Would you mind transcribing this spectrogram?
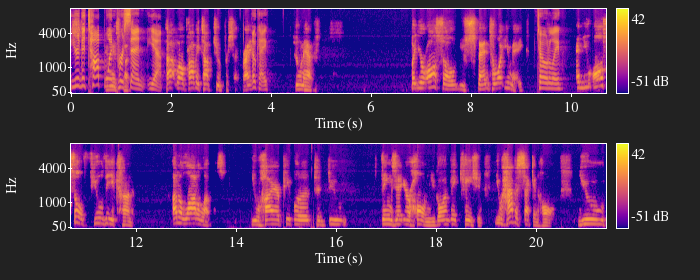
you're the top one percent. Yeah. Top, well, probably top two percent, right? Okay. Two and a half percent but you're also you spend to what you make totally and you also fuel the economy on a lot of levels you hire people to, to do things at your home you go on vacation you have a second home you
